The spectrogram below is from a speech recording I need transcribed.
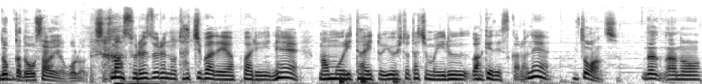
どっかで大騒ぎが起こるわけですよ、まあ、それぞれの立場でやっぱりね守りたいという人たちもいるわけですからね。そうなんですよ。であの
